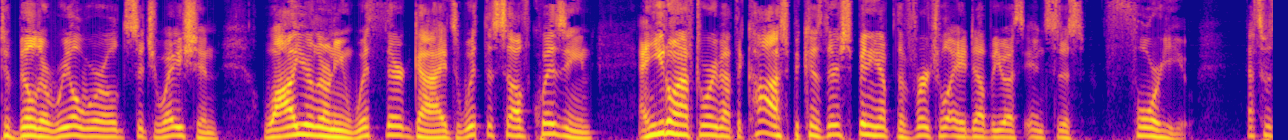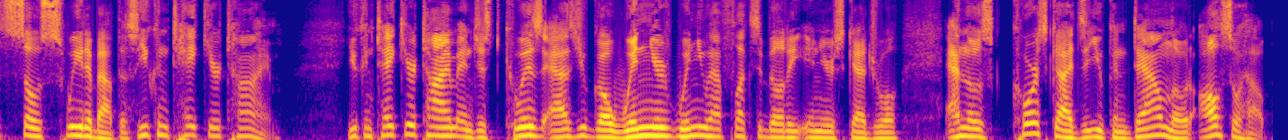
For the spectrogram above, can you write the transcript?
to build a real world situation while you're learning with their guides, with the self quizzing, and you don't have to worry about the cost because they're spinning up the virtual AWS instance for you. That's what's so sweet about this. You can take your time. You can take your time and just quiz as you go when you when you have flexibility in your schedule. And those course guides that you can download also help.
